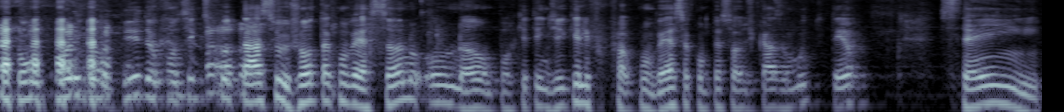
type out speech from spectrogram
É, com o fone de ouvido, eu consigo escutar se o João tá conversando ou não. Porque tem dia que ele conversa com o pessoal de casa há muito tempo sem.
